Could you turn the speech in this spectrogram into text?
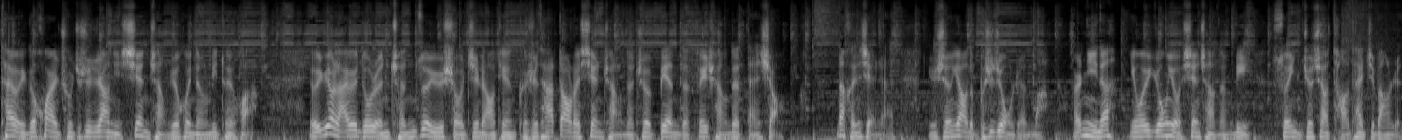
它有一个坏处，就是让你现场约会能力退化。有越来越多人沉醉于手机聊天，可是他到了现场呢，就变得非常的胆小。那很显然，女生要的不是这种人嘛。而你呢？因为拥有现场能力，所以你就是要淘汰这帮人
